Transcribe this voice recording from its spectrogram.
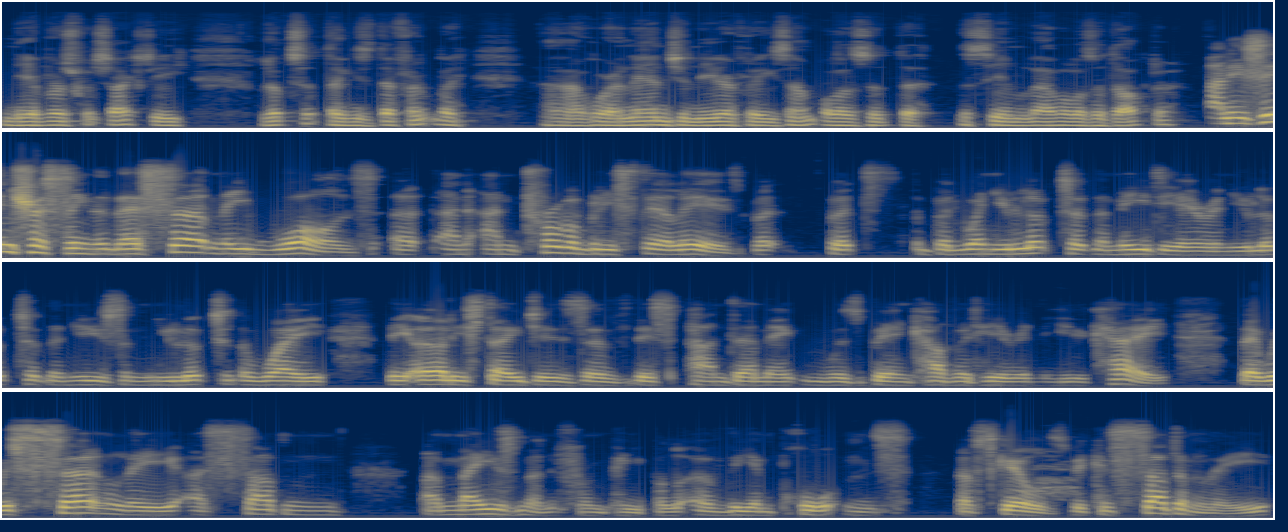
neighbours, which actually looks at things differently, where an engineer, for example, is at the, the same level as a doctor. And it's interesting that there certainly was, and, and probably still is, but but but when you looked at the media and you looked at the news and you looked at the way the early stages of this pandemic was being covered here in the UK, there was certainly a sudden amazement from people of the importance of skills because suddenly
